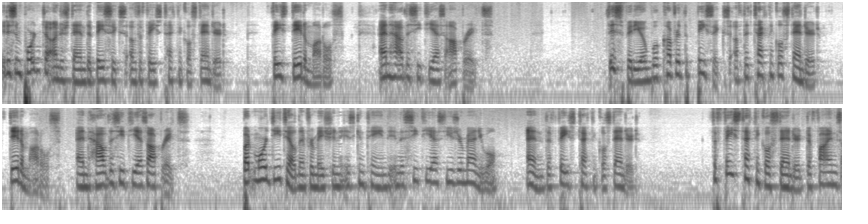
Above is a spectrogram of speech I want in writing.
it is important to understand the basics of the FACE technical standard, FACE data models, and how the CTS operates. This video will cover the basics of the technical standard, data models, and how the CTS operates. But more detailed information is contained in the CTS User Manual and the FACE Technical Standard. The FACE Technical Standard defines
